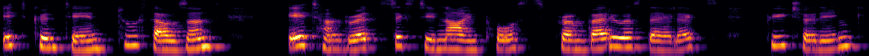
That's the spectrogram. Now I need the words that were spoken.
It contained 2,869 posts from various dialects featuring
